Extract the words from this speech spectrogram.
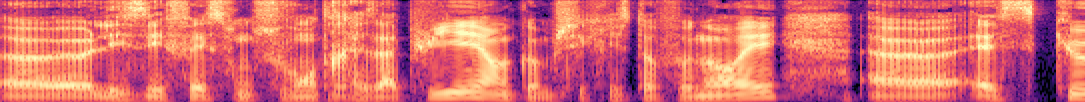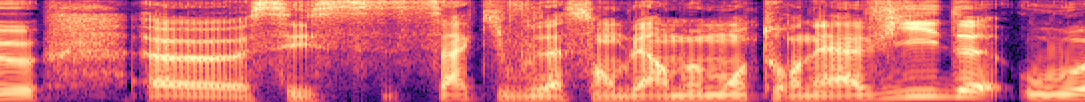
les effets sont souvent très appuyés, hein, comme chez Christophe Honoré. est-ce que c'est ça qui vous a semblé un moment tourner à vide, ou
